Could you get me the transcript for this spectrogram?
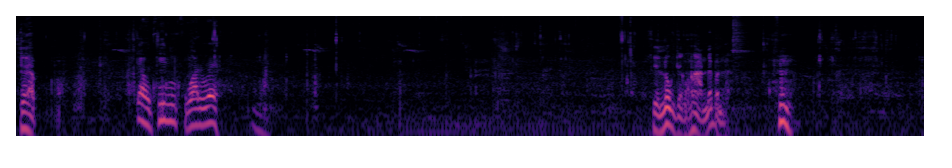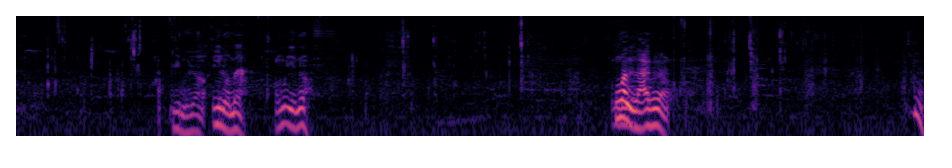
แซ่บเจ้ากินกวนเว้ยเสียโลกอย่างหานได้ป่ะนะหึอิ่มพี่น้องอิ่มหรือไม่ผมอิ่มเนาะ อ้วนหลายเพี่น้องอืม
